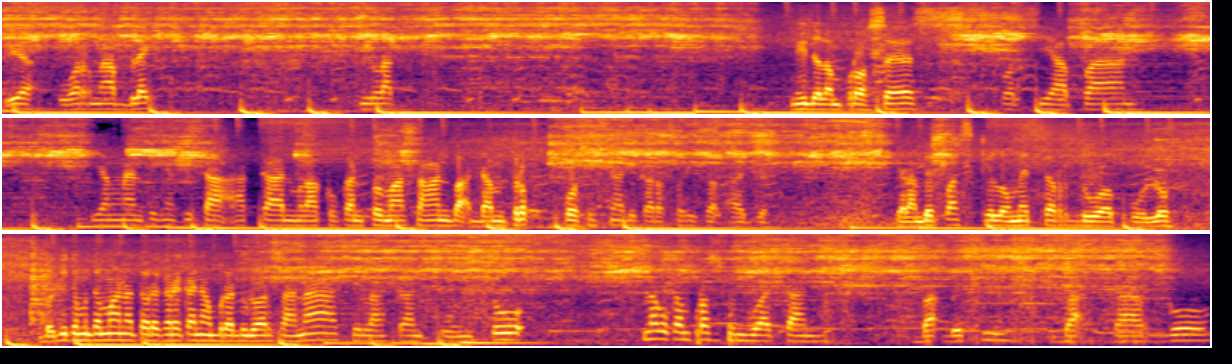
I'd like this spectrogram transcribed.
Ya, warna black kilat ini dalam proses persiapan yang nantinya kita akan melakukan pemasangan bak dam truk khususnya di Karasorigal aja. Jalan bebas kilometer 20 bagi teman-teman atau rekan-rekan yang berada di luar sana silahkan untuk melakukan proses pembuatan bak besi bak kargo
